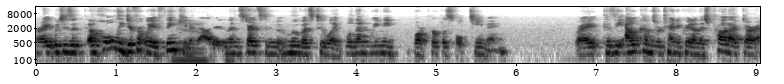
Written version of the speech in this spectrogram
Right, which is a, a wholly different way of thinking yeah. about it, and then starts to move us to like, well, then we need more purposeful teaming, right? Because the outcomes we're trying to create on this product are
